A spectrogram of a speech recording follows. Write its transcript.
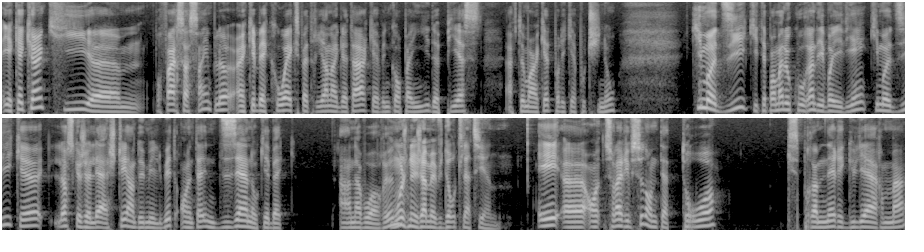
il y a quelqu'un qui, euh, pour faire ça simple, là, un Québécois expatrié en Angleterre qui avait une compagnie de pièces aftermarket pour les cappuccinos, qui m'a dit, qui était pas mal au courant des va-et-vient, qui m'a dit que lorsque je l'ai acheté en 2008, on était une dizaine au Québec à en avoir une. Moi, je n'ai jamais vu d'autre que la tienne. Et euh, on- sur la rive sud, on était trois qui se promenaient régulièrement.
